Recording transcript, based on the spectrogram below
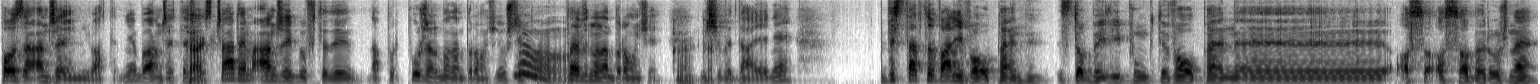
Poza Andrzejem Miłatem, nie? Bo Andrzej też Tak. jest czarem, Andrzej był wtedy na purpurze albo na brązie. Już nie No. pewno na brązie, Tak, mi się wydaje, nie? Wystartowali w Open, zdobyli punkty w Open, yy, oso osoby różne.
